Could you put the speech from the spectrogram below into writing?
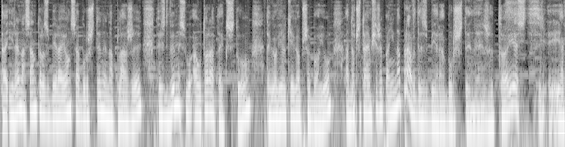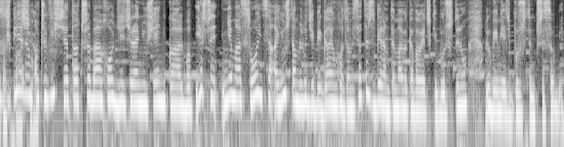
ta Irena Santor zbierająca bursztyny na plaży to jest wymysł autora tekstu, tego wielkiego przeboju, a doczytałem się, że pani naprawdę zbiera bursztyny, że to jest jakaś Zbieram, pasja. oczywiście to trzeba chodzić raniusieńko albo jeszcze nie ma słońca, a już tam ludzie biegają, chodzą. Więc ja też zbieram te małe kawałeczki bursztynu. Lubię mieć bursztyn przy sobie.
